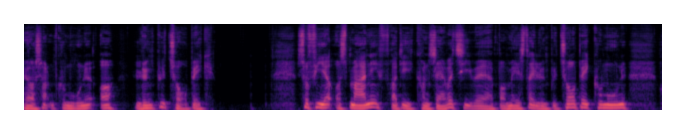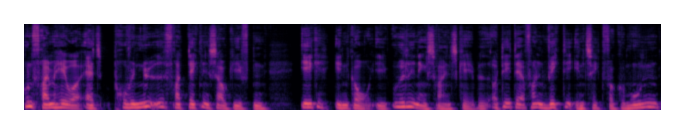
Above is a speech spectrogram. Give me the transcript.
Hørsholm Kommune og Lyngby Torbæk. Sofia Osmani fra de konservative er borgmester i Lyngby Torbæk Kommune. Hun fremhæver, at provenyet fra dækningsafgiften ikke indgår i udligningsregnskabet, og det er derfor en vigtig indtægt for kommunen,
